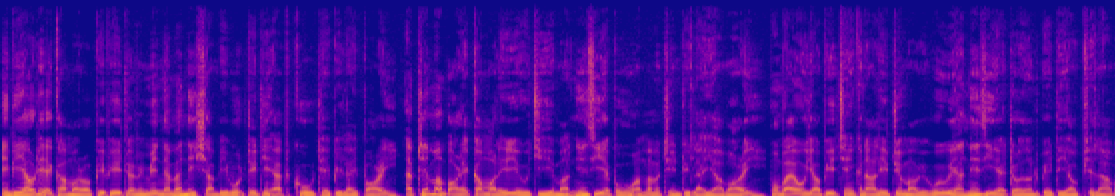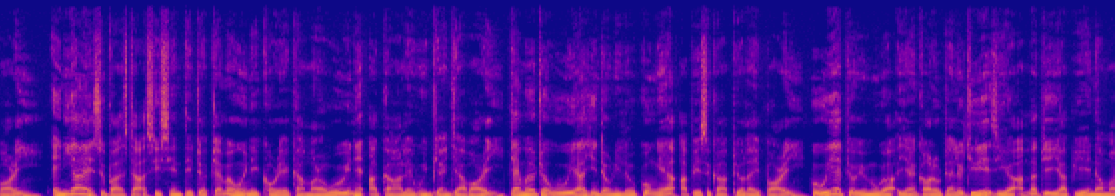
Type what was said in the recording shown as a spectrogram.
အိမ်ပြန်ရောက်တဲ့အခါမှာတော့ဖေဖေအတွက်မင်းနံပါတ်2ရှာပေးဖို့ dating app တစ်ခုကိုထည့်ပေးလိုက်ပါရီ app ထဲမှာပါတဲ့ကောင်မလေးတွေကိုကြည့်ရမှာနှင်းစီရဲ့ပုံကိုအမှတ်မတင်တွေ့လိုက်ရပါရီမိုဘိုင်းကိုရောက်ပြီးအချိန်ခဏလေးတွင်းမှာပဲဝေဝေကနှင်းစီရဲ့အတော်ဆုံးတစ်ပေတစ်ယောက်ဖြစ်လာပါရီအိန္ဒိယရဲ့ superstar အစီအစဉ်တစ်အတွက်ပြိုင်ပွဲဝင်တွေခေါ်တဲ့အခါမှာတော့ဝေဝေနဲ့အကာလည်းဝင်ပြိုင်ကြပါရီပြိုင်ပွဲအတွက်ဝေဝေကရင်တုံနေလို့ကိုငယ်ကအပေးစကားပြောလိုက်ပါရီဝေဝေရဲ့ပြောပြမှုကအရန်ကောင်းလို့ဒန်လူကြီးရဲ့စီကအမှတ်ပြရပြီးတဲ့နောက်မှာ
